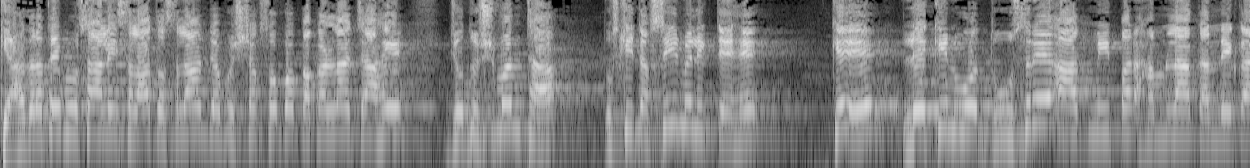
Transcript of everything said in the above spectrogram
کہ حضرت موسیٰ علیہ الصلوۃ والسلام جب اس شخص کو پکڑنا چاہے جو دشمن تھا، تو اس کی تفسیر میں لکھتے ہیں کہ لیکن وہ دوسرے آدمی پر حملہ کرنے کا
